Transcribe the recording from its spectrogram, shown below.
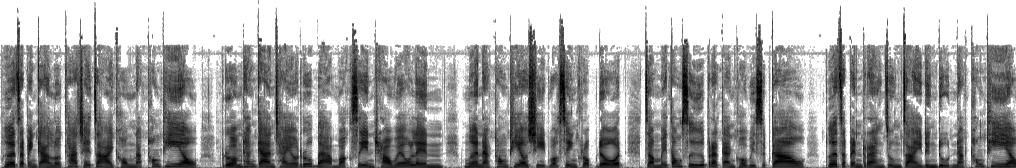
เพื่อจะเป็นการลดค่าใช้จ่ายของนักท่องเที่ยว รวมทั้งการใช้รูปแบบวัคซีน Travel Lens เมื่อนักท่องเที่ยวฉีดวัคซีนครบโดสจะไม่ต้องซื้อประกันโควิด -19 เพื่อจะเป็นแรงจูงใจดึงดูดนักท่องเที่ยว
